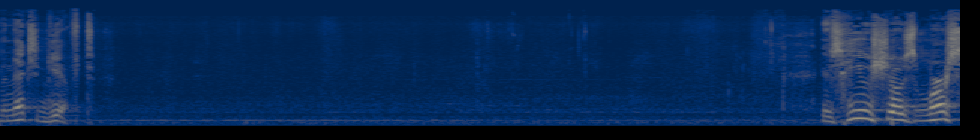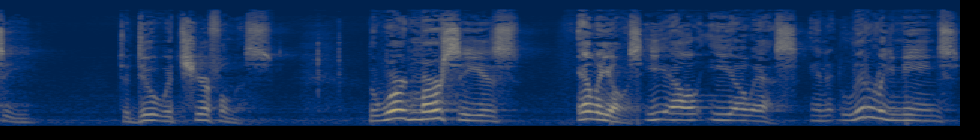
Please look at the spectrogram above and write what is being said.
the next gift is he who shows mercy to do it with cheerfulness. The word mercy is eleos, E L E O S, and it literally means,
